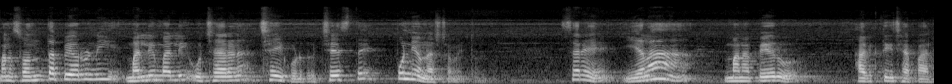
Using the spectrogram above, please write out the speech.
మన సొంత పేరుని మళ్ళీ మళ్ళీ ఉచ్చారణ చేయకూడదు. చేస్తే పుణ్యం నష్టమవుతుంది. సరే ఎలా మన పేరు ఆ వ్యక్తికి చెప్పాలి?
